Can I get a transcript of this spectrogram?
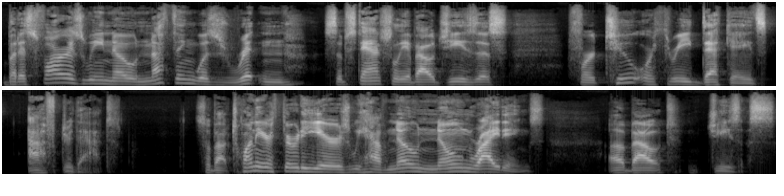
But as far as we know, nothing was written substantially about Jesus for two or three decades after that. So, about 20 or 30 years, we have no known writings about Jesus.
